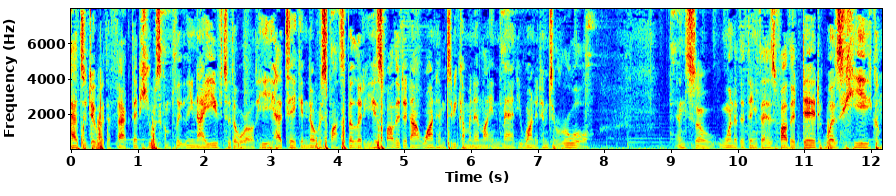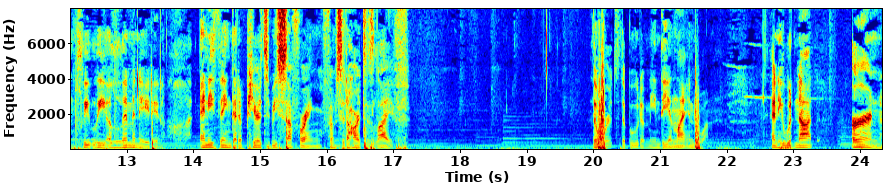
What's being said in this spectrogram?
had to do with the fact that he was completely naive to the world. He had taken no responsibility. His father did not want him to become an enlightened man, he wanted him to rule. And so, one of the things that his father did was he completely eliminated anything that appeared to be suffering from Siddhartha's life. The words the Buddha mean the enlightened one. And he would not earn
